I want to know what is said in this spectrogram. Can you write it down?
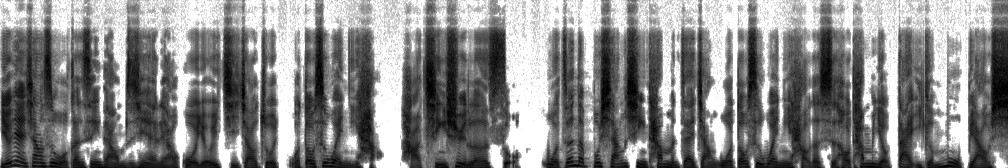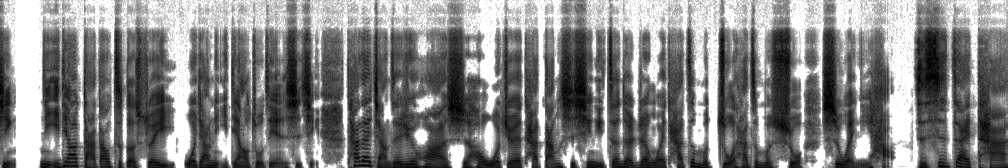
有点像是我跟新一代，我们之前也聊过，有一集叫做“我都是为你好”，好情绪勒索。我真的不相信他们在讲“我都是为你好”的时候，他们有带一个目标性。你一定要达到这个，所以我要你一定要做这件事情。他在讲这句话的时候，我觉得他当时心里真的认为他这么做，他这么说是为你好，只是在他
